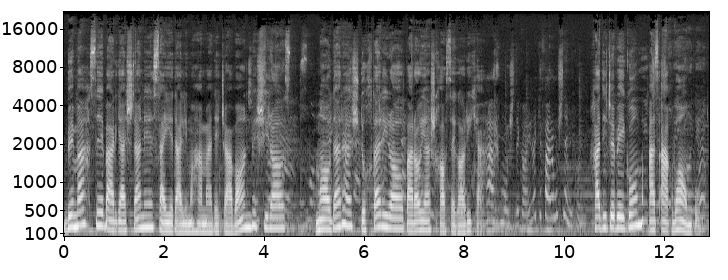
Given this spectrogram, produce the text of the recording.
به محض برگشتن سید علی محمد جوان به شیراز مادرش دختری را برایش خواستگاری کرد. خدیجه بیگم از اقوام بود.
